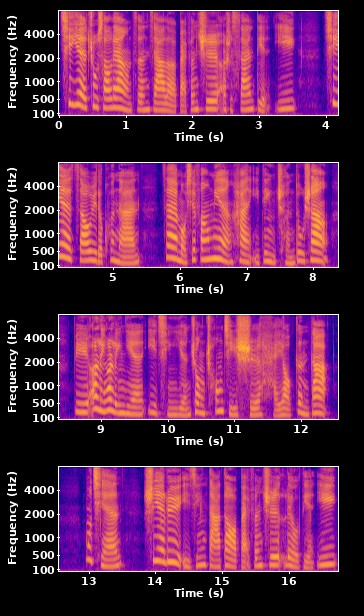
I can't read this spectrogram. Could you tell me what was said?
企业注销量增加了百分之二十三点一，企业遭遇的困难在某些方面和一定程度上比二零二零年疫情严重冲击时还要更大。目前失业率已经达到百分之六点一，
